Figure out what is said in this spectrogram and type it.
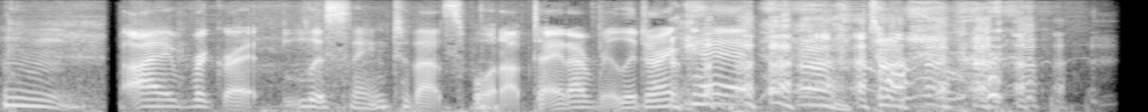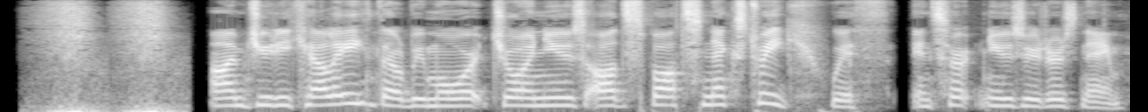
Mm. I regret listening to that sport update. I really don't care. I'm Judy Kelly. There'll be more Joy News odd spots next week with insert newsreader's name.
